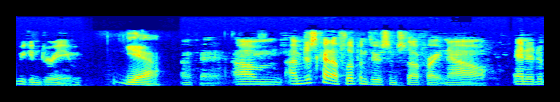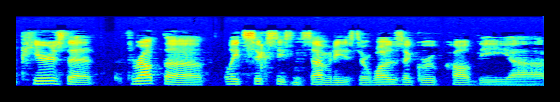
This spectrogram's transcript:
we can dream. Yeah. Okay. Um, I'm just kind of flipping through some stuff right now, and it appears that throughout the late 60s and 70s, there was a group called the uh,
